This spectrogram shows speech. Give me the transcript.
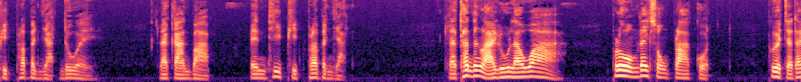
ผิดพระบัญญัติด้วย และการบาปเป็นที่ผิดพระบัญญัติ และท่านทั้งหลายรู้แล้วว่า พระองค์ได้ทรงปรากฏ เพื่อจะได้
